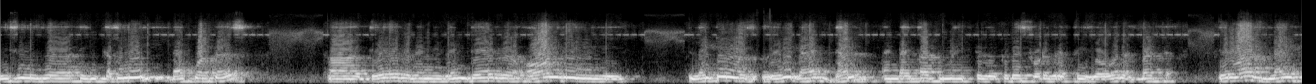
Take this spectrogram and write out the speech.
This is uh, in Kabini backwaters. Uh, there, when we went there, uh, all the lighting was very bad, dull, and I thought my today's photography is over. But there was light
